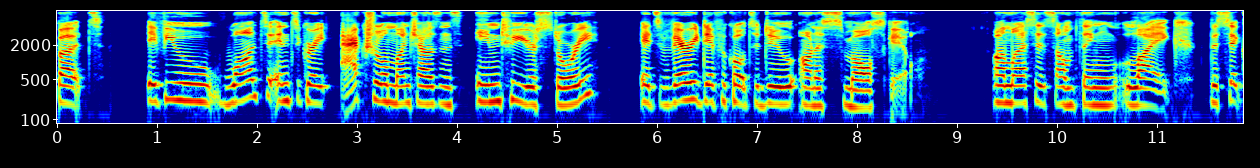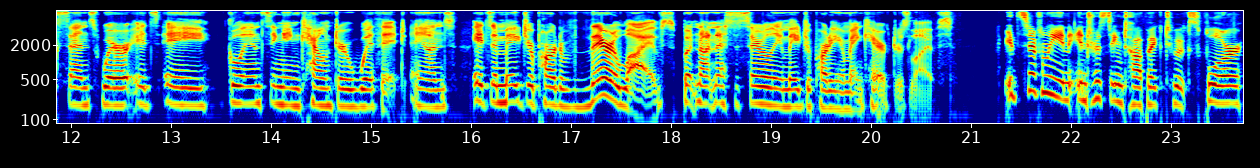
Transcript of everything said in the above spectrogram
But if you want to integrate actual Munchausen's into your story, it's very difficult to do on a small scale. Unless it's something like The Sixth Sense, where it's a glancing encounter with it and it's a major part of their lives, but not necessarily a major part of your main character's lives. It's definitely an interesting topic to explore.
